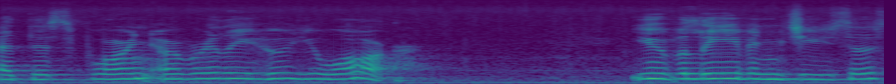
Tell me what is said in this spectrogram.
at this point or really who you are. You believe in Jesus,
